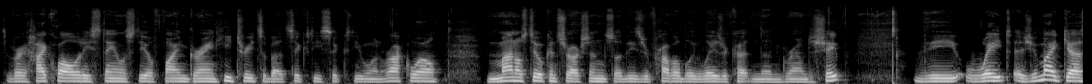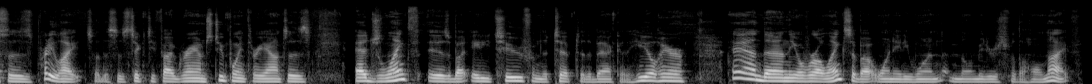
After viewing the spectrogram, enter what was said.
It's a very high quality stainless steel, fine grain. Heat treats about 60, 61 Rockwell. Mono steel construction, so these are probably laser cut and then ground to shape. The weight, as you might guess, is pretty light. So this is 65 grams, 2.3 ounces. Edge length is about 82 from the tip to the back of the heel here. And then the overall length is about 181 millimeters for the whole knife.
